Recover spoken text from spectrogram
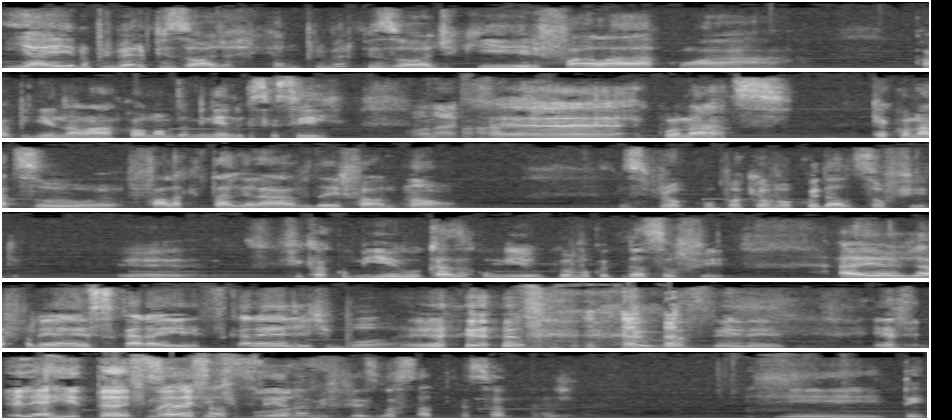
e aí no primeiro episódio, acho que é no primeiro episódio que ele fala com a com a menina lá, qual é o nome da menina que eu esqueci? Konatsu. É, Konatsu. Que a Konatsu fala que tá grávida e fala: "Não, não se preocupa que eu vou cuidar do seu filho. É, fica comigo, casa comigo que eu vou cuidar do seu filho." Aí eu já falei: "É, esse cara aí, esse cara aí é gente boa." Eu, eu gostei dele. Esse- Ele é irritante, mas é essa gente cena boa. me fez gostar do personagem. E, tem-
